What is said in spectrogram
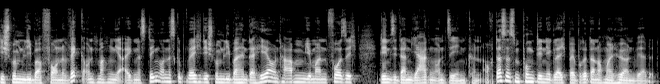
die schwimmen lieber vorne weg und machen ihr eigenes Ding. Und es gibt welche, die schwimmen lieber hinterher und haben jemanden vor sich, den sie dann jagen und sehen können. Auch das ist ein Punkt, den ihr gleich bei Britta nochmal hören werdet.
